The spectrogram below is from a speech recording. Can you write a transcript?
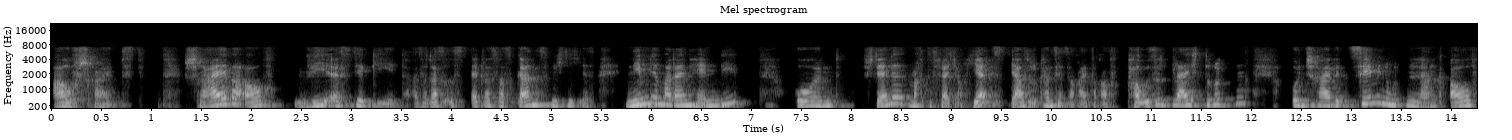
aufschreibst. Schreibe auf, wie es dir geht. Also das ist etwas, was ganz wichtig ist. Nimm dir mal dein Handy und stelle, mach das vielleicht auch jetzt, ja, also du kannst jetzt auch einfach auf Pause gleich drücken und schreibe zehn Minuten lang auf,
